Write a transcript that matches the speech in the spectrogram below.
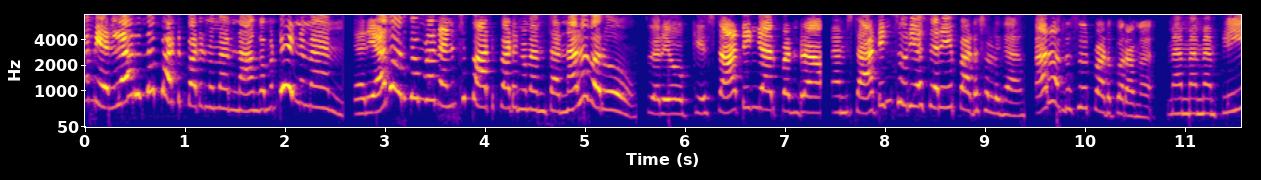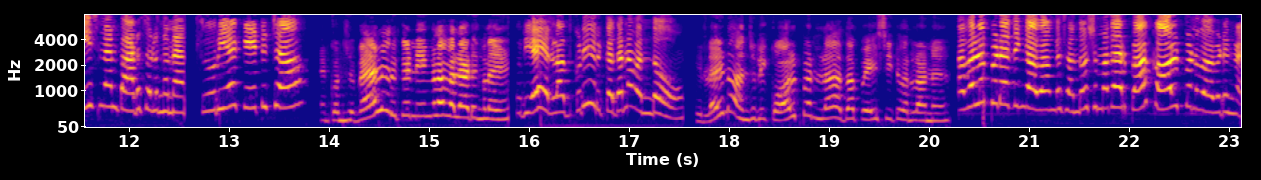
மேம் எல்லாரும் தான் பாட்டு பாடணும் மேம் நாங்க மட்டும் என்ன மேம் யாரையாவது ஒருத்தவங்கள நினைச்சு பாட்டு பாடுங்க மேம் தன்னால வரும். சரி ஓகே ஸ்டார்டிங் யார் பண்றா? மேம் ஸ்டார்டிங் சூர்யா சரியே பாட சொல்லுங்க. யாரும் அந்த சார் பாட போறாங்க. Ma'am ma'am ma'am please ma'am பாட சொல்லுங்க மேம் சூர்யா கேட்டுச்சா? கொஞ்சம் வேலை இருக்கு. நீங்களா விளையாடுங்களேன். இன்னும் அஞ்சலி கால் பண்ணல அதான் பேசிட்டு வரலான்னு. கவலைப்படாதீங்க அவங்க சந்தோஷமா தான் இருப்பா. கால் பண்ணுவா விடுங்க.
